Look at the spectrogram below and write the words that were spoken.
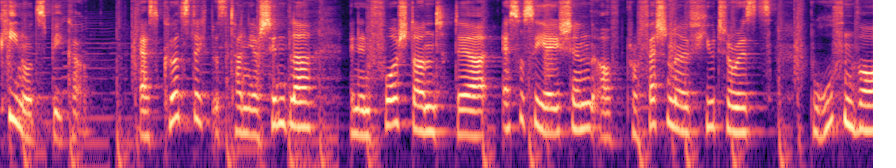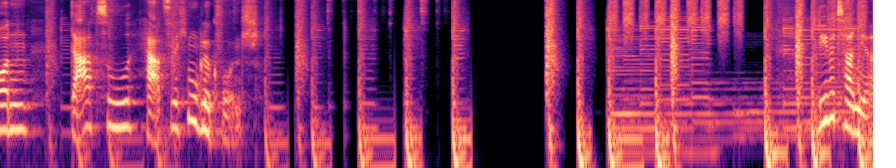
Keynote Speaker. Erst kürzlich ist Tanja Schindler in den Vorstand der Association of Professional Futurists berufen worden. Dazu herzlichen Glückwunsch. Liebe Tanja,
